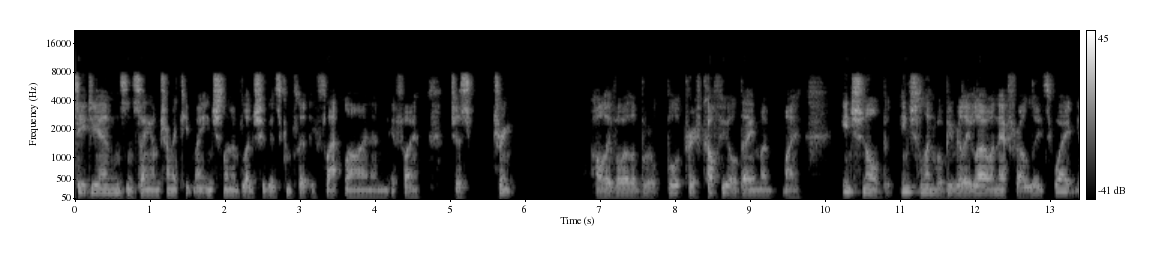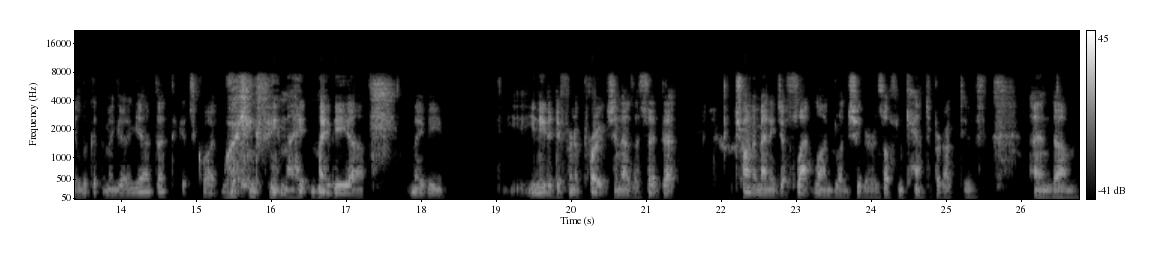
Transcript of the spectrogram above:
CGMs and saying, I'm trying to keep my insulin and blood sugars completely flatline. And if I just drink olive oil or bulletproof coffee all day, my, my insulin will be really low and therefore I'll lose weight. You look at them and go, yeah, I don't think it's quite working for you, mate. Maybe uh, maybe you need a different approach. And as I said, that trying to manage a flatline blood sugar is often counterproductive. And um,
